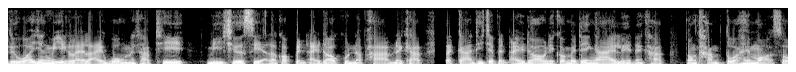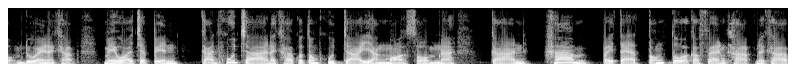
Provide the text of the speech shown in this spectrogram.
หรือว่ายังมีอีกหลาย ๆ วงนะครับที่มีชื่อเสียงแล้วก็เป็นไอดอลคุณภาพนะครับ แต่การที่จะเป็นไอดอลนี่ก็ไม่ได้ง่ายเลยนะครับ ต้องทำตัวให้เหมาะสมด้วยนะครับ ไม่ว่าจะเป็นการพูดจานะครับ ก็ต้องพูดจาอย่างเหมาะสมนะ การห้ามไปแตะต้องตัวกับแฟนคลับนะครับ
